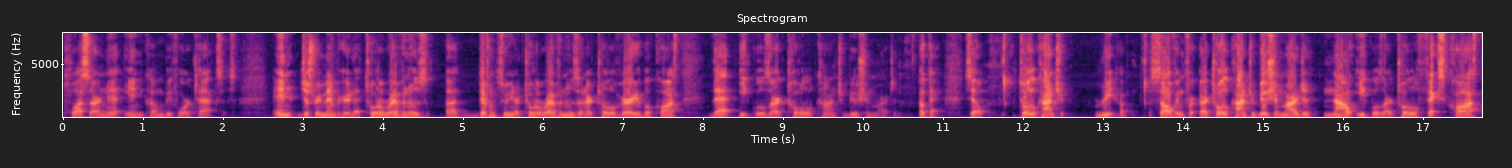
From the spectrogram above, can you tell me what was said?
plus our net income before taxes. And just remember here that total revenues, uh, difference between our total revenues and our total variable cost, that equals our total contribution margin. Okay, so total contribution re, uh, solving for our total contribution margin now equals our total fixed cost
